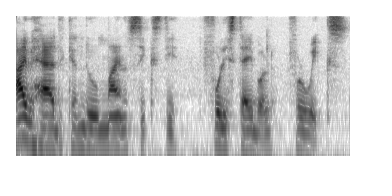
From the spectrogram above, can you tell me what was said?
I've had can do minus 60 fully stable for weeks.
